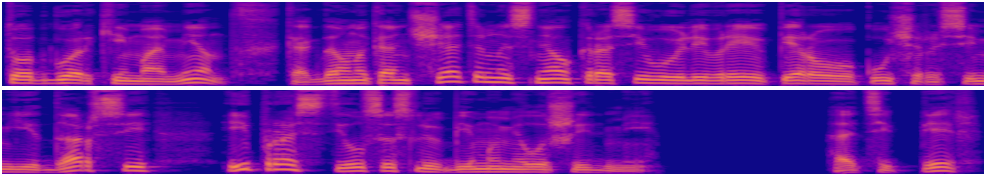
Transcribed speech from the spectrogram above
тот горький момент, когда он окончательно снял красивую ливрею первого кучера семьи Дарси и простился с любимыми лошадьми. А теперь,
